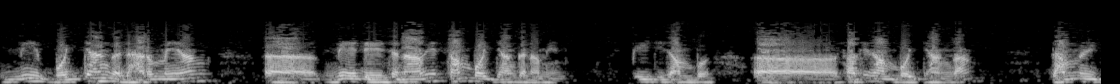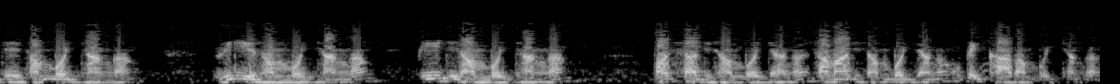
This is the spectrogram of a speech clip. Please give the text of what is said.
මේ බොජ්ජංග ධර්මයන් මේ දේශනාවේ සම්බොජ්ජංග නමින්. පීති සම්බොජ්ජ සති සම්බොජ්ජංගං ධම්මවිචේ සම්බොජ්ජංගං විරිය සම්බොජ්ජංගං පීති සම්බොජ්ජංගං පස්සද්ධි සම්බොජ්ජංගං සමාධි සම්බොජ්ජංගං උපේක්ඛා සම්බොජ්ජංගං.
